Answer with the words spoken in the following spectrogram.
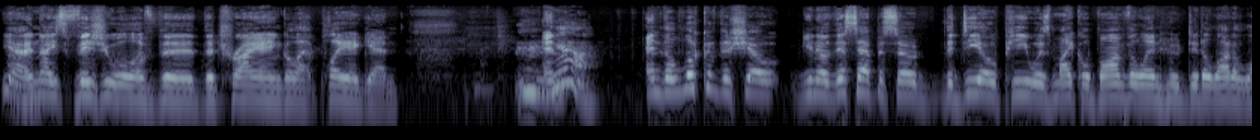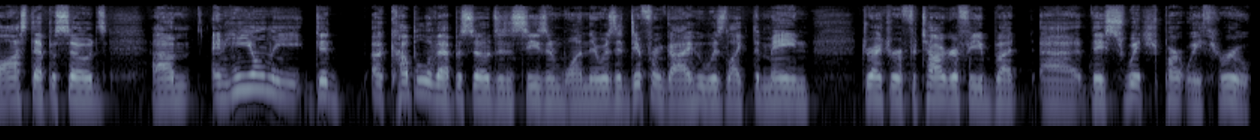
Yeah, um, a nice visual of the the triangle at play again. And, yeah. And the look of the show, you know, this episode, the DOP was Michael Bonvillain, who did a lot of Lost episodes, um, and he only did a couple of episodes in season one. There was a different guy who was like the main director of photography, but uh, they switched partway through.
